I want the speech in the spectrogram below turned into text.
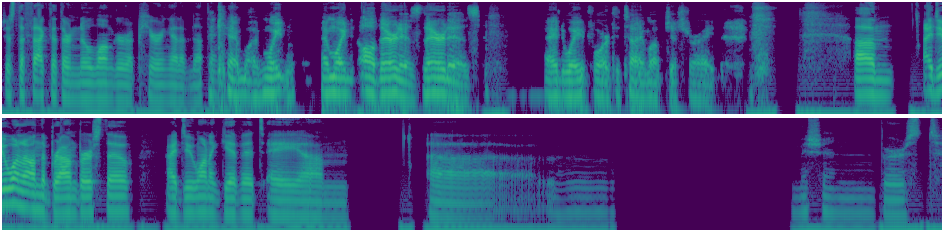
just the fact that they're no longer appearing out of nothing. Okay, I'm, I'm waiting. I'm waiting. Oh, there it is. There it is. I had to wait for it to time up just right. um, I do want it on the brown burst though. I do want to give it a um, uh, mission burst.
